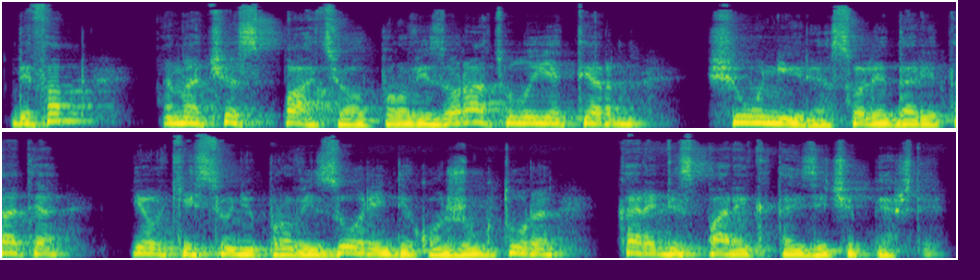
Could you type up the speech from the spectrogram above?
De fapt, în acest spațiu al provizoratului etern și unirea, solidaritatea e o chestiune provizorie de conjunctură care dispare cât ai zice pește.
